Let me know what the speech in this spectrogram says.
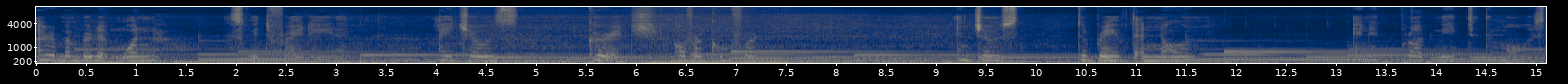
I remember that one sweet Friday that I chose courage over comfort chose to brave the unknown, and it brought me to the most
